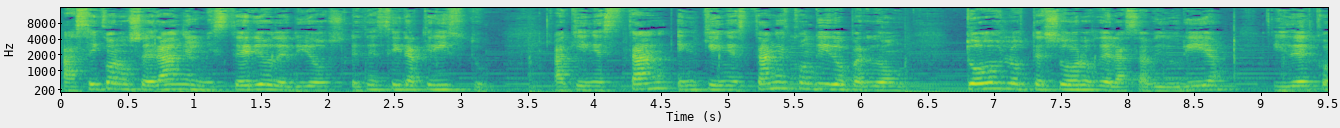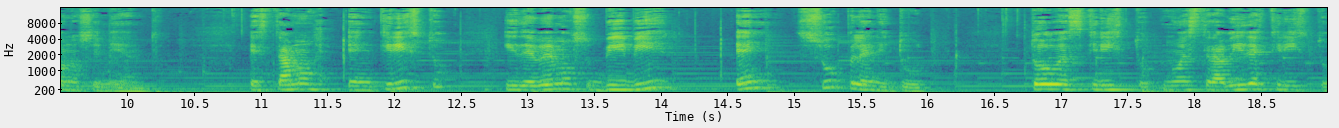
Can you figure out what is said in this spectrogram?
Así conocerán el misterio de Dios, es decir, a Cristo, a quien están, en quien están escondidos, perdón, todos los tesoros de la sabiduría y del conocimiento. Estamos en Cristo y debemos vivir en su plenitud. Todo es Cristo, nuestra vida es Cristo,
